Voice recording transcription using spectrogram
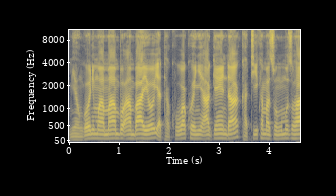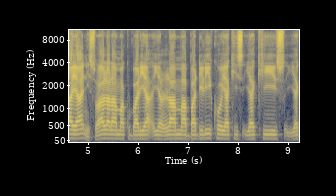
Miongoni mwa mambo ambayo yatakuwa kwenye agenda katika mazungumzo haya ni swala la makubalia la mabadiliko ya, kis, ya, kis, ya,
